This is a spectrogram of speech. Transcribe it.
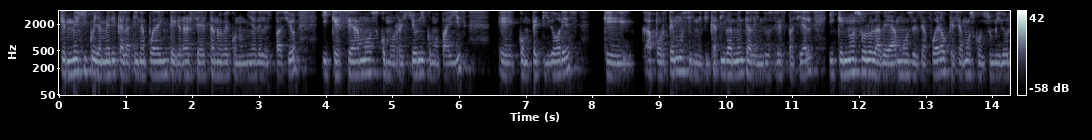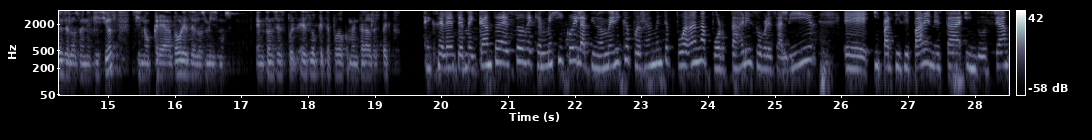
que México y América Latina pueda integrarse a esta nueva economía del espacio y que seamos como región y como país competidores que aportemos significativamente a la industria espacial y que no solo la veamos desde afuera o que seamos consumidores de los beneficios, sino creadores de los mismos. Entonces, pues es lo que te puedo comentar al respecto. Excelente, me encanta esto de que México y Latinoamérica pues realmente puedan aportar y sobresalir eh, y participar en esta industria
